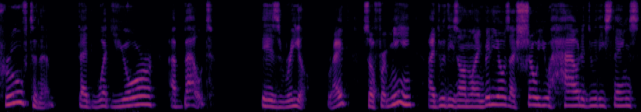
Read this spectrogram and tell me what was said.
prove to them that what you're about is real right? So for me I do these online videos. I show you how to do these things.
